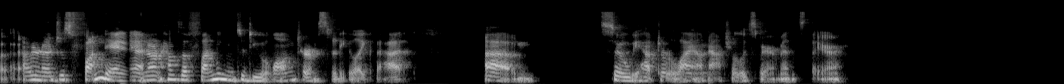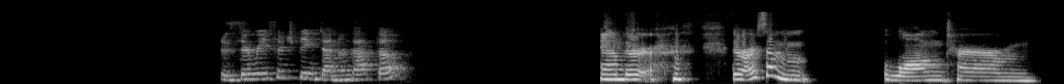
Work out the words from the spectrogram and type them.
I don't know, just funding. I don't have the funding to do a long-term study like that. Um, so we have to rely on natural experiments there. Is there research being done on that though? And there there are some long-term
